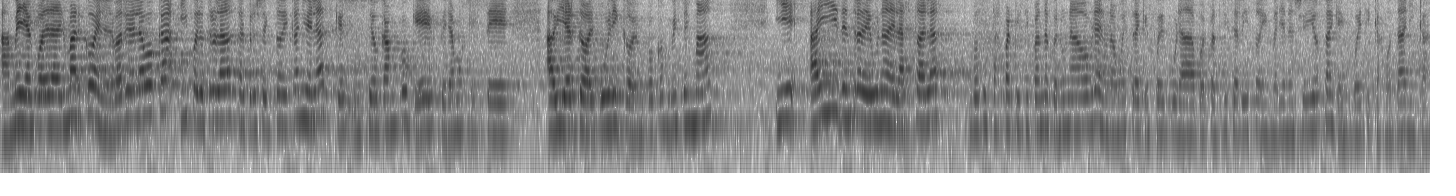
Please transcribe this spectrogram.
a media cuadra del Marco, en el barrio de La Boca, y por otro lado está el proyecto de Cañuelas, que es Museo Campo, que esperamos que esté abierto al público en pocos meses más. Y ahí dentro de una de las salas vos estás participando con una obra en una muestra que fue curada por Patricia Rizzo y Mariana Lloyosa, que es Poéticas Botánicas,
